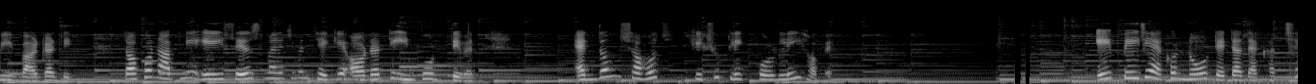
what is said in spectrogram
বিফ বার্গার দিন। তখন আপনি এই সেলস ম্যানেজমেন্ট থেকে অর্ডারটি ইনপুট দেবেন। একদম সহজ, কিছু ক্লিক করলেই হবে। এই পেজে এখন নো ডেটা দেখাচ্ছে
